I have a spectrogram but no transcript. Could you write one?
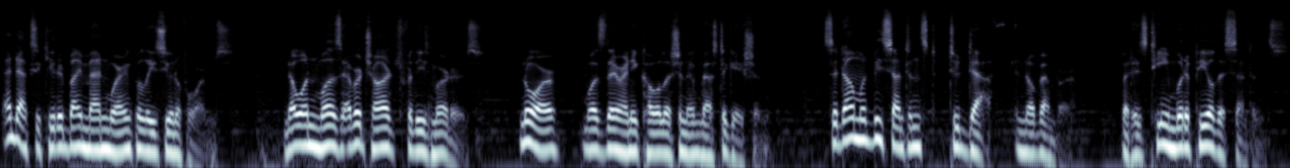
and executed by men wearing police uniforms. No one was ever charged for these murders, nor was there any coalition investigation. Saddam would be sentenced to death in November, but his team would appeal this sentence.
